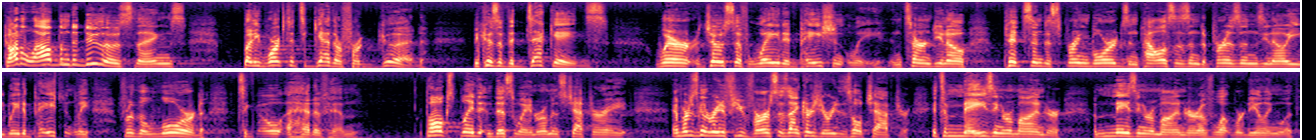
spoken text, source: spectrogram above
God allowed them to do those things, but he worked it together for good because of the decades where Joseph waited patiently and turned, you know, pits into springboards and palaces into prisons. You know, he waited patiently for the Lord to go ahead of him. Paul explained it in this way in Romans chapter 8. And we're just going to read a few verses. I encourage you to read this whole chapter. It's amazing reminder, amazing reminder of what we're dealing with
